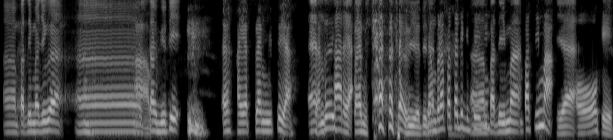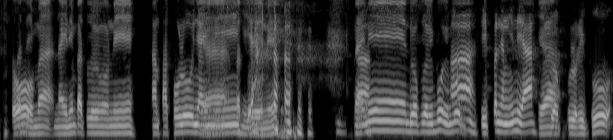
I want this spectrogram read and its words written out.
eh, 45 juga eh Ah. Star Beauty. Eh kayak Plem gitu ya. Eh, Plem Star ya. Prime Star Star Beauty. Yang berapa tadi Eh, gedenya? 45. 45. Ya, Oh, gitu. 45. Nah, ini 40 nih. 40-nya Ya, ini 40 ya. ini. Nah, Ah. ini 20 ribu, Ibu. Ah, tipen yang ini ya. Ya. 20.000.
